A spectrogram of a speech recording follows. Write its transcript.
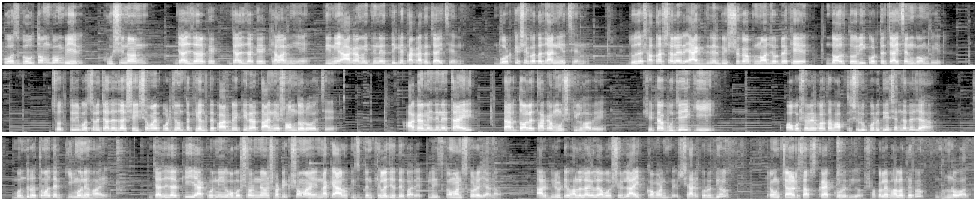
কোচ গৌতম গম্ভীর খুশি নন জাদেজাকে জাদেজাকে খেলা নিয়ে। তিনি আগামী দিনের দিকে তাকাতে চাইছেন। বোর্ডকে সে কথা জানিয়েছেন। দু হাজার সাতাশ সালের একদিনের বিশ্বকাপ নজর রেখে দল তৈরি করতে চাইছেন গম্ভীর। ছত্রিশ বছরের জাদেজা সেই সময় পর্যন্ত খেলতে পারবে কিনা তা নিয়ে সন্দেহ রয়েছে। আগামী দিনে তাই তার দলে থাকা মুশকিল হবে। সেটা বুঝেই কি অবসরের কথা ভাবতে শুরু করে দিয়েছেন জাদেজা? বন্ধুরা, তোমাদের কি মনে হয়? জাদেজার কি এখনই অবসর নেওয়া সঠিক সময়, নাকি আরও কিছুদিন খেলে যেতে পারে? প্লিজ কমেন্টস করে জানাও। আর ভিডিওটি ভালো লাগলে অবশ্যই লাইক কমেন্ট শেয়ার করে দিও এবং চ্যানেলটি সাবস্ক্রাইব করে দিও। সকলে ভালো থেকো, ধন্যবাদ।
